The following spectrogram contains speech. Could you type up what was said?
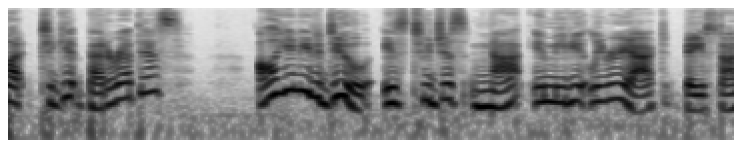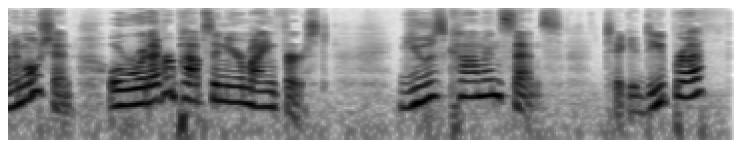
But to get better at this, all you need to do is to just not immediately react based on emotion or whatever pops in your mind first. Use common sense. Take a deep breath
